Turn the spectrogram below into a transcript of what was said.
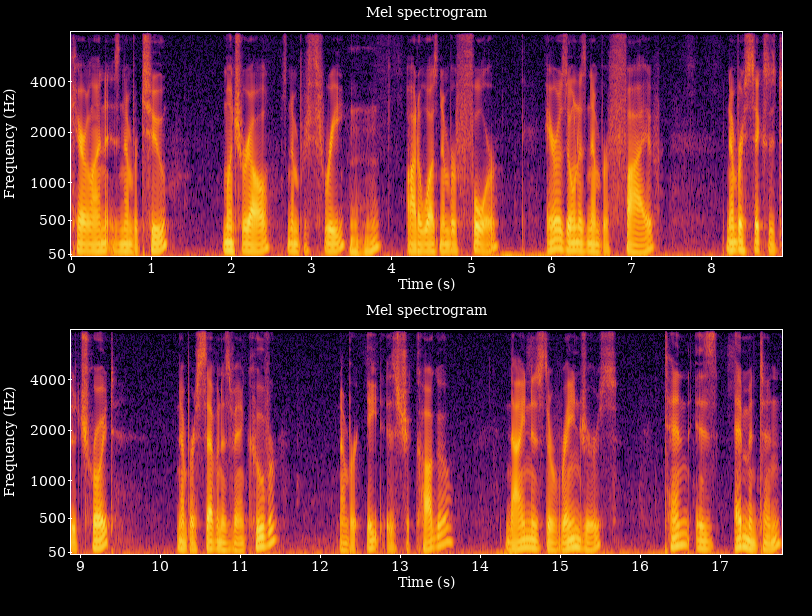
Carolina is number two. Montreal is number three. hmm Ottawa's number four. Arizona's number five. Number six is Detroit. Number seven is Vancouver. Number eight is Chicago. Nine is the Rangers. Ten is Edmonton.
